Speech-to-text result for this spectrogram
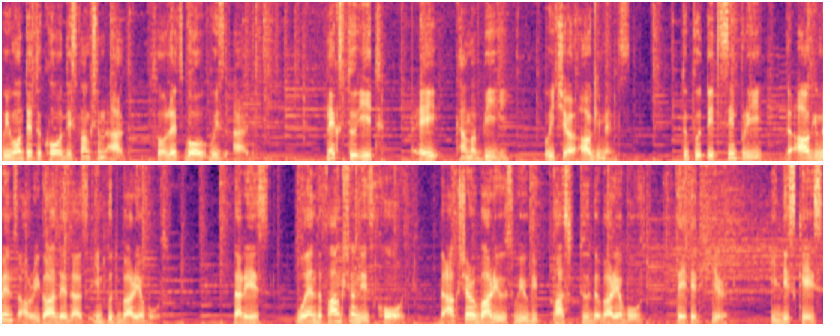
We wanted to call this function add, so let's go with add. Next to it, a comma b, which are arguments. To put it simply, the arguments are regarded as input variables. That is, when the function is called, the actual values will be passed to the variables stated here. In this case,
